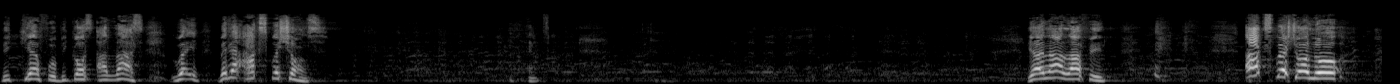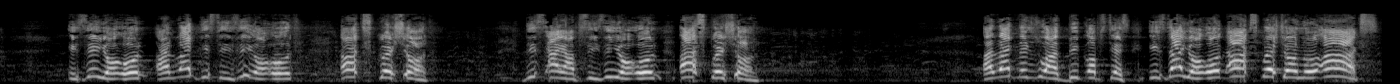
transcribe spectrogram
Be careful because alas, better ask questions. You're not laughing. Ask question, no. Is it your own? I like this. Is it your own? Ask question. This I IAPC, is it your own? Ask question. I like ladies who are big upstairs. Is that your own? Ask question, no. Ask.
